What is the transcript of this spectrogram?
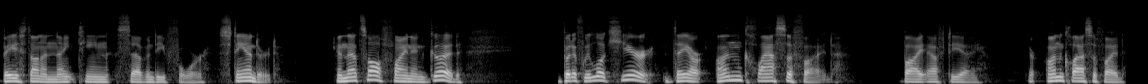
based on a 1974 standard. And that's all fine and good. But if we look here, they are unclassified by FDA. They're unclassified.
